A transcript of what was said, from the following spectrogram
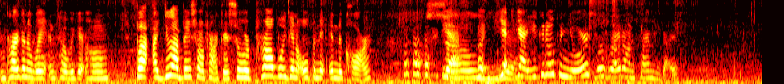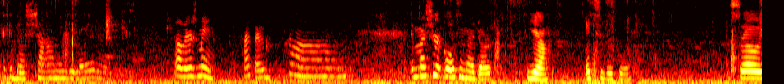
I'm probably gonna wait until we get home. But I do have baseball practice, so we're probably gonna open it in the car. yeah, but yeah, yeah. yeah, you could open yours. We're right on time, you guys. Look at those shiny glitters. Oh, there's me. Hi, babe. Hi. And my shirt glows in the dark. Yeah. It's super cool. So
